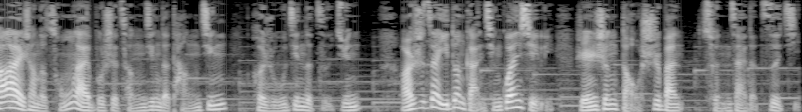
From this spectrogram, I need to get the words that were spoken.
他爱上的从来不是曾经的唐晶和如今的子君，而是在一段感情关系里，人生导师般存在的自己。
